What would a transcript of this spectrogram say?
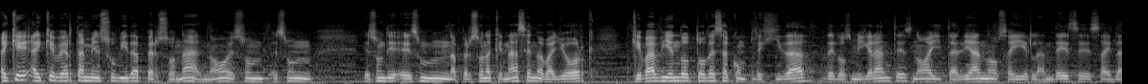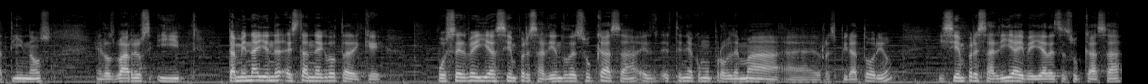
hay, que, hay que ver también su vida personal, ¿no? Es un... Es un es, un, es, una persona que nace en Nueva York, que va viendo toda esa complejidad de los migrantes, ¿no? Hay italianos, hay irlandeses, hay latinos en los barrios y también hay esta anécdota de que pues él veía siempre saliendo de su casa, él, tenía como un problema eh, respiratorio y siempre salía y veía desde su casa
